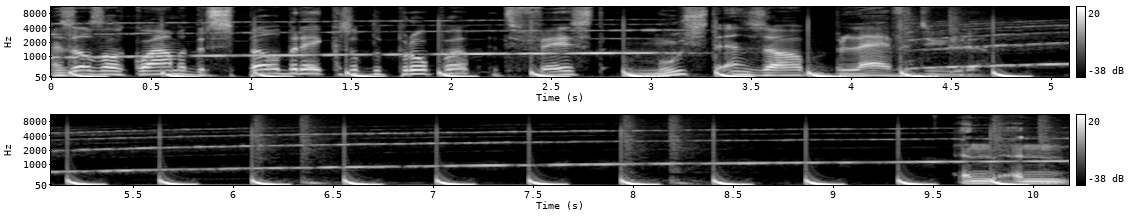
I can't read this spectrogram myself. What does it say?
En zelfs al kwamen er spelbrekers op de proppen, het feest moest en zou blijven duren. Een, een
